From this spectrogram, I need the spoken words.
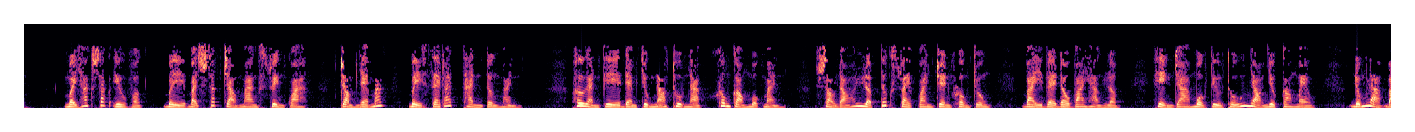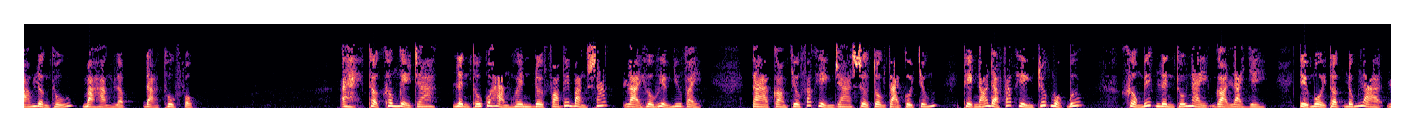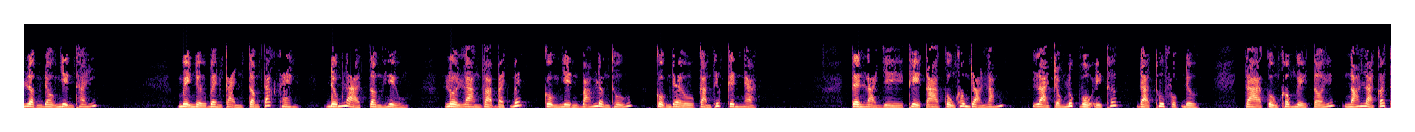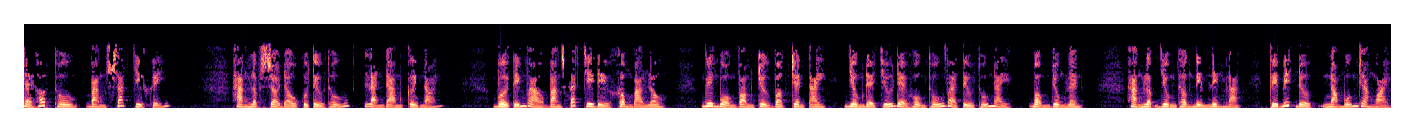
mấy hắc sắc yêu vật bị bạch sắc trào mang xuyên qua, trong nháy mắt bị xe rách thành từng mảnh. Hư ảnh kia đem chúng nó thu nạp không còn một mảnh, sau đó lập tức xoay quanh trên không trung, bay về đầu vai hàng lập, hiện ra một tiểu thú nhỏ như con mèo, đúng là báo lần thú mà hàng lập đã thu phục. À, thật không nghĩ ra, linh thú của hàng huynh đối phó với bằng sát lại hữu hiệu như vậy. Ta còn chưa phát hiện ra sự tồn tại của chúng, thì nó đã phát hiện trước một bước. Không biết linh thú này gọi là gì, tiểu mùi thật đúng là lần đầu nhìn thấy. Mỹ nữ bên cạnh tấm tắc khen, đúng là Tần Hiệu. Lùi làng và Bạch Bích cùng nhìn báo lần thú, cũng đều cảm thấy kinh ngạc. Tên là gì thì ta cũng không rõ lắm, là trong lúc vô ý thức đã thu phục được. Ta cũng không nghĩ tới nó lại có thể hấp thu bằng sát chi khí. Hàng lập sờ đầu của tiểu thú, lạnh đàm cười nói. Vừa tiến vào bằng sát chi địa không bao lâu, nguyên bộn vòng trữ vật trên tay dùng để chứa đệ hồn thú và tiểu thú này bỗng rung lên. Hàng lập dùng thần niệm liên lạc thì biết được nó muốn ra ngoài.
